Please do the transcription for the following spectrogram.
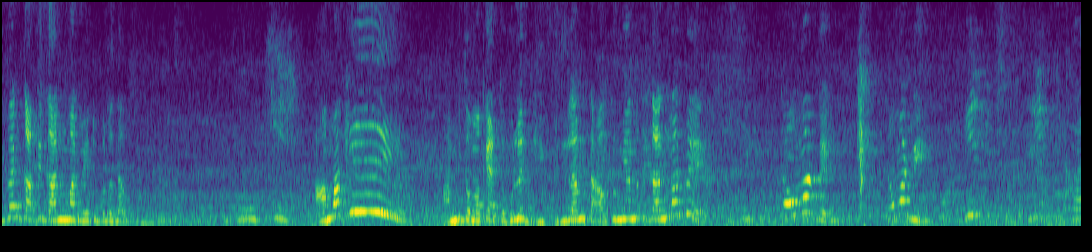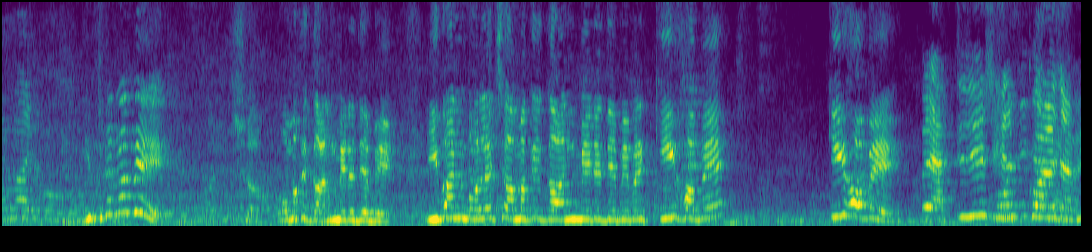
ইভান। কাকে গান মারবে একটু বলে দাও। আমাকে। আমি তোমাকে এতগুলো গিফট দিলাম তাও তুমি আমাকে গান মারবে? তাও মারবে? তাও মারবি? গিফট গান আচ্ছা ও আমাকে গান মেরে দেবে। ইভান বলেছে আমাকে গান মেরে দেবে। এবার কি হবে? কি হবে? একটা জিনিস হেল্প করা যাবে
